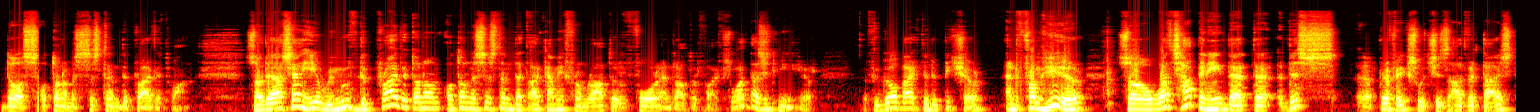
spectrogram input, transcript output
those autonomous system, the private one. So they are saying here, remove the private autonomous system that are coming from router 4 and router 5. So what does it mean here? If we go back to the picture, and from here, so what's happening that uh, this uh, prefix, which is advertised,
